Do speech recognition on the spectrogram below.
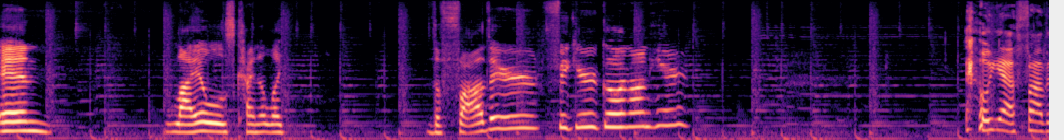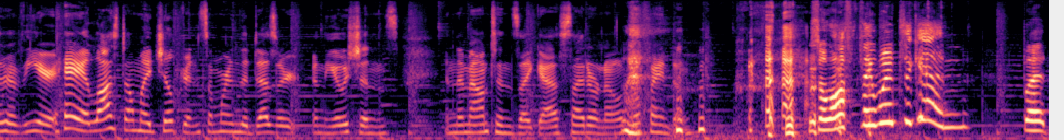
And Lyle's kind of like the father figure going on here. Oh yeah, father of the year. Hey, I lost all my children somewhere in the desert, in the oceans, in the mountains, I guess. I don't know. Go find them. so off they went again. But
